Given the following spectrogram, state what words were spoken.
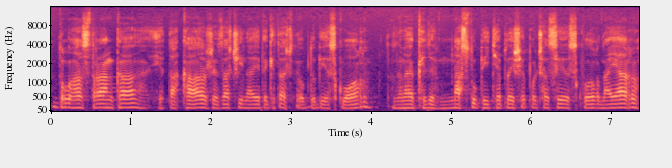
Druhá stránka je taká, že začína aj vegetačné obdobie skôr. To znamená, keď nastúpi teplejšie počasie skôr na jar,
